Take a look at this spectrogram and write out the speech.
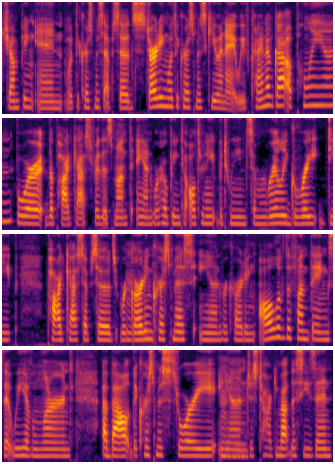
jumping in with the Christmas episodes, starting with the Christmas Q and A. We've kind of got a plan for the podcast for this month, and we're hoping to alternate between some really great, deep podcast episodes regarding Christmas and regarding all of the fun things that we have learned about the Christmas story and Mhm. just talking about the season.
